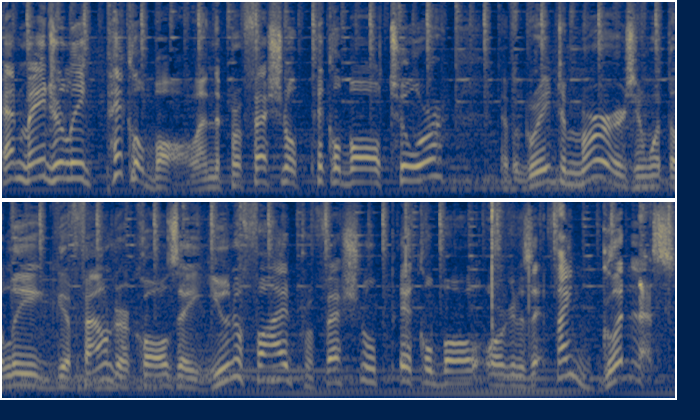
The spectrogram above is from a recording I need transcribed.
And Major League Pickleball and the Professional Pickleball Tour have agreed to merge in what the league founder calls a unified professional pickleball organization. Thank goodness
